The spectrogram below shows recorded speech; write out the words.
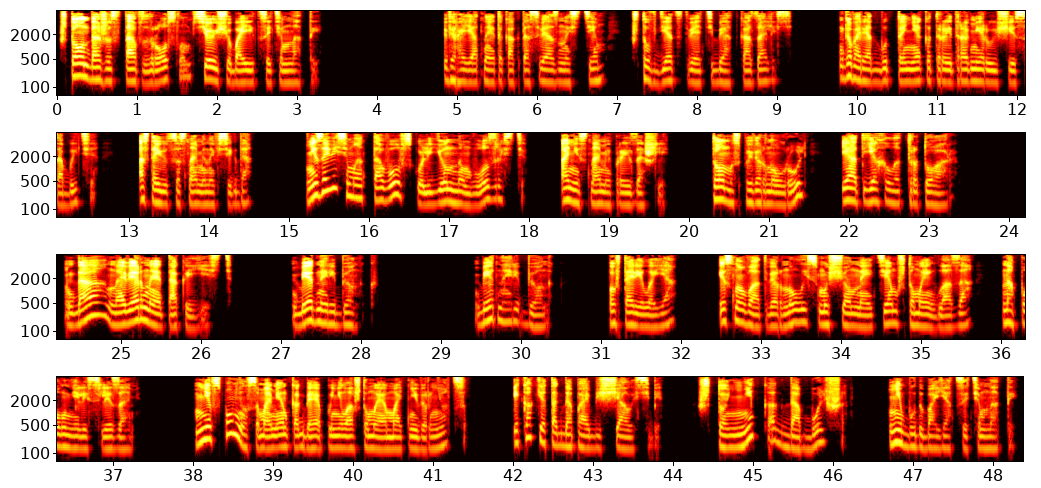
что он, даже став взрослым, все еще боится темноты? Вероятно, это как-то связано с тем, что в детстве от тебя отказались. Говорят, будто некоторые травмирующие события остаются с нами навсегда. независимо от того, в сколь юном возрасте они с нами произошли. Томас повернул руль и отъехал от тротуара. Да, наверное, так и есть. Бедный ребенок. Бедный ребенок, повторила я и снова отвернулась, смущенная тем, что мои глаза наполнились слезами. Мне вспомнился момент, когда я поняла, что моя мать не вернется, и как я тогда пообещала себе, что никогда больше не буду бояться темноты.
